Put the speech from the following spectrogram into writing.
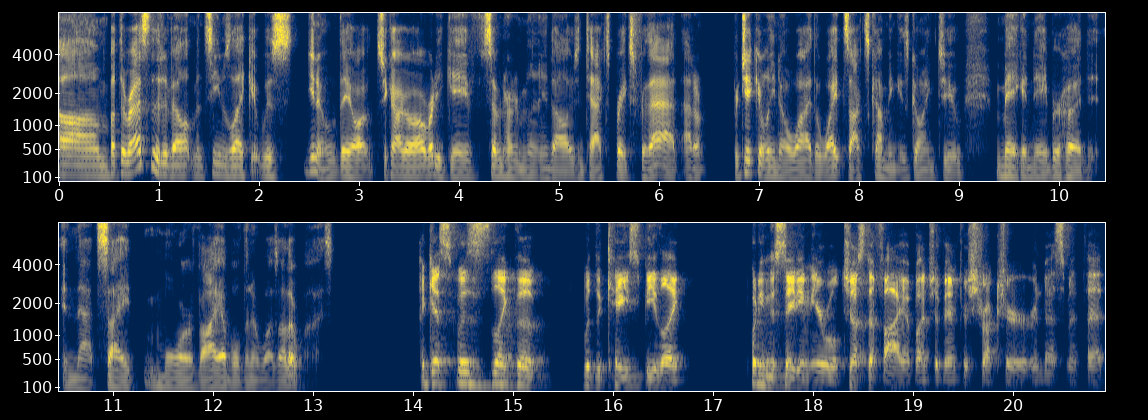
um, but the rest of the development seems like it was, you know, they all, Chicago already gave $700 million in tax breaks for that. I don't particularly know why the White Sox coming is going to make a neighborhood in that site more viable than it was otherwise. I guess was like the would the case be like putting the stadium here will justify a bunch of infrastructure investment that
